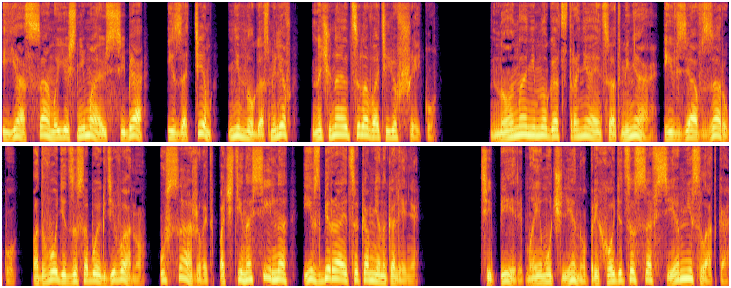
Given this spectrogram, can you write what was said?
и я сам ее снимаю с себя и затем, немного осмелев, начинаю целовать ее в шейку. Но она немного отстраняется от меня и, взяв за руку, подводит за собой к дивану, усаживает почти насильно и взбирается ко мне на колени. Теперь моему члену приходится совсем не сладко.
